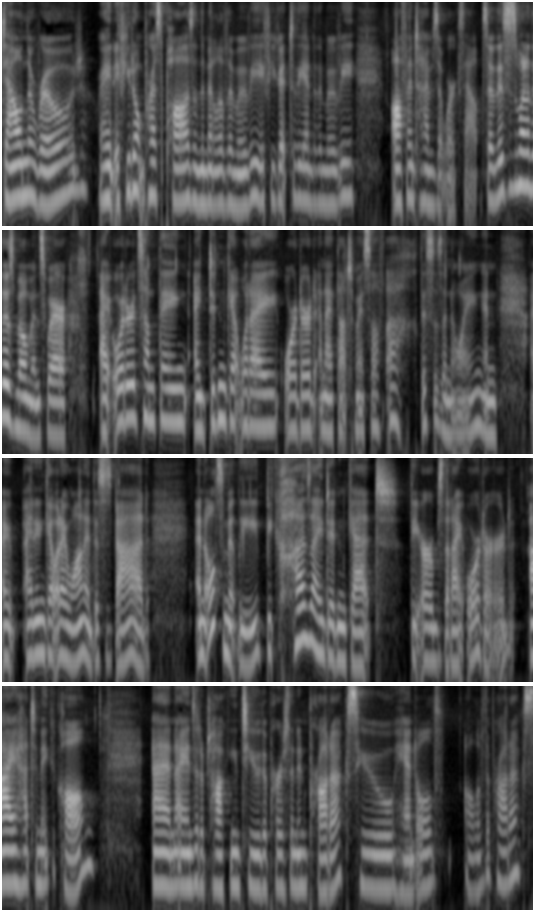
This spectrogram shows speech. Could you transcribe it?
down the road, right? If you don't press pause in the middle of the movie, if you get to the end of the movie, oftentimes it works out. So this is one of those moments where I ordered something, I didn't get what I ordered, and I thought to myself, ugh, this is annoying, and I, I didn't get what I wanted. This is bad. And ultimately, because I didn't get the herbs that I ordered, I had to make a call. And I ended up talking to the person in products who handled all of the products.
